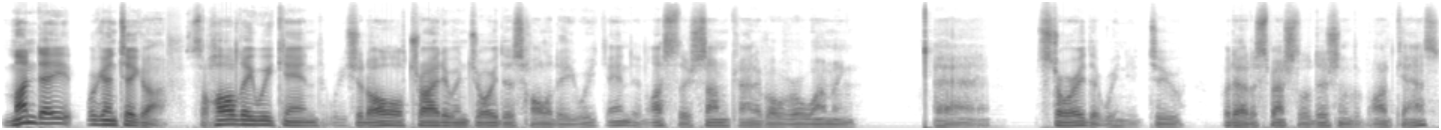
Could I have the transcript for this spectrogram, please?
Monday, we're going to take off. It's a holiday weekend. We should all try to enjoy this holiday weekend, unless there's some kind of overwhelming uh, story that we need to put out a special edition of the podcast.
